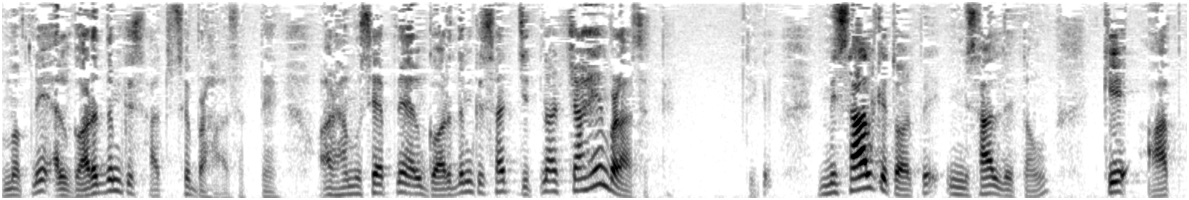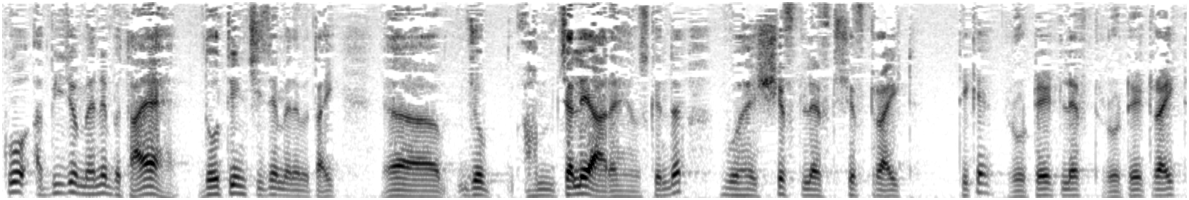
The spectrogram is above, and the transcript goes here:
ہم اپنے الگوردم کے ساتھ اسے بڑھا سکتے ہیں اور ہم اسے اپنے الگوردم کے ساتھ جتنا چاہیں بڑھا سکتے ہیں۔ ٹھیک ہے؟ مثال کے طور پہ، مثال دیتا ہوں کہ آپ کو ابھی جو میں نے بتایا ہے، دو تین چیزیں میں نے بتائی جو ہم چلے آ رہے ہیں اس کے اندر، وہ ہے شفٹ لیفٹ شفٹ رائٹ ٹھیک ہے؟ روٹیٹ لیفٹ روٹیٹ رائٹ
